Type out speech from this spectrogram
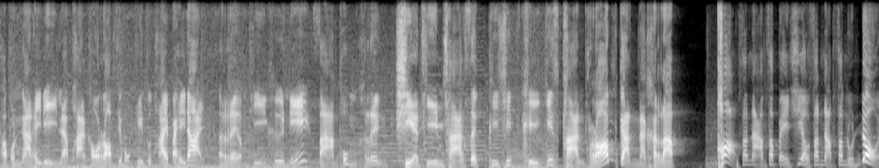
ทำผลงานให้ดี และผ่านเข้ารอบ 16 ทีมสุดท้ายไปให้ได้ เริ่มที่คืนนี้3ทุ่มครึ่งเชียร์ทีมช้างศึกพิชิตคีร์กิสถานพร้อมกันนะครับขอบสนามสเปเชียลสนับสนุนโดย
